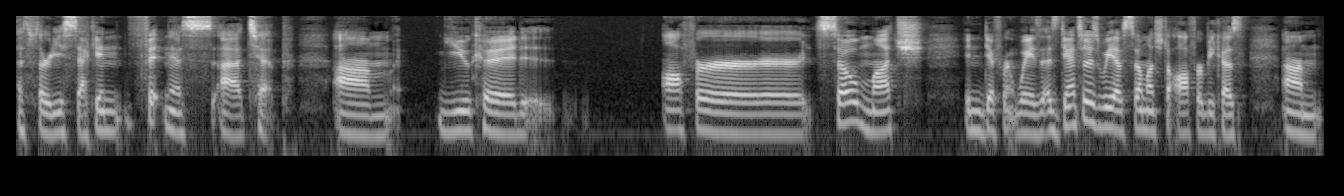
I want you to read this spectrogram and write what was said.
a 30 second fitness uh, tip. Um, you could offer so much in different ways. As dancers, we have so much to offer because um,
